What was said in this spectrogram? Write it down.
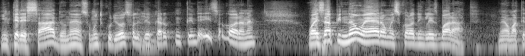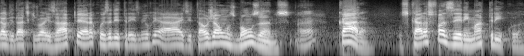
interessado, né? Sou muito curioso, falei, eu quero entender isso agora, né? O WhatsApp não era uma escola de inglês barata. Né? O material didático do WhatsApp era coisa de 3 mil reais e tal, já há uns bons anos. É? Cara, os caras fazerem matrícula,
